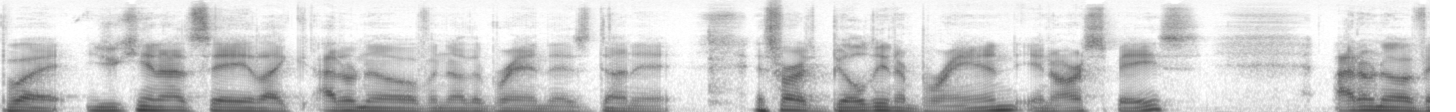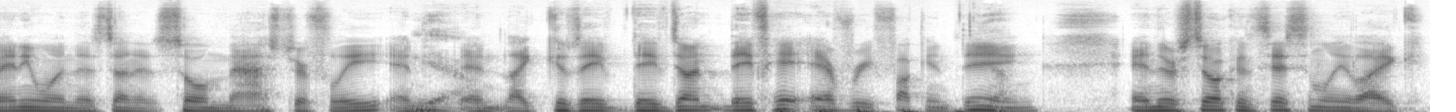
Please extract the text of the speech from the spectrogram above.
But you cannot say like I don't know of another brand that has done it as far as building a brand in our space. I don't know of anyone that's done it so masterfully and Yeah. and like because they've they've done they've hit every fucking thing, and they're still consistently like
